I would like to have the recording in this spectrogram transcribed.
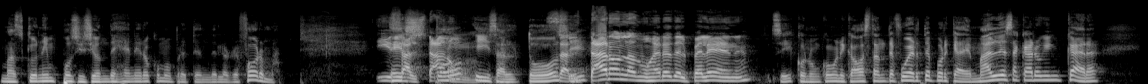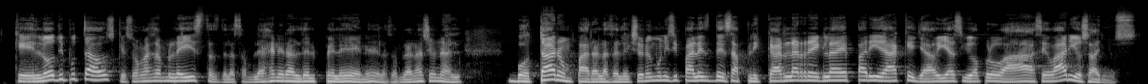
más que una imposición de género como pretende la reforma. Y Esto- saltaron. Y saltó, sí. Saltaron las mujeres del PLN. Sí, con un comunicado bastante fuerte porque además le sacaron en cara que los diputados, que son asambleístas de la Asamblea General del PLN, de la Asamblea Nacional, votaron para las elecciones municipales desaplicar la regla de paridad que ya había sido aprobada hace varios años.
